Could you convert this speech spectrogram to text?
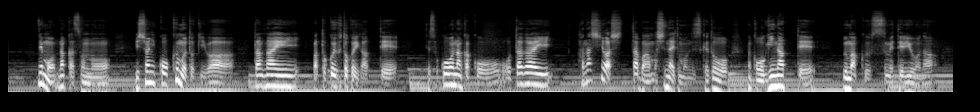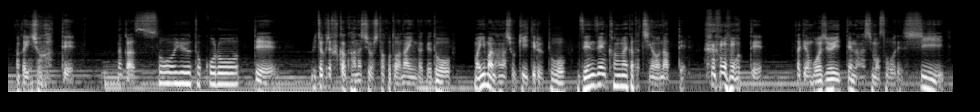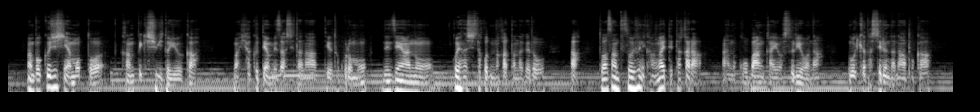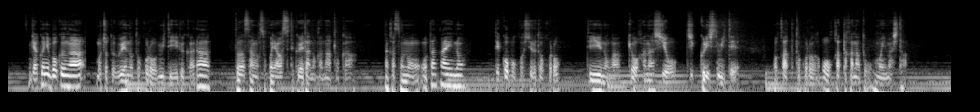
でもなんかその一緒にこう組む時はお互い、まあ、得意不得意があってでそこをなんかこうお互い話は多分あんましないと思うんですけどなんか補ってうまく進めてるようななんか印象があってなんかそういうところってめちゃくちゃ深く話をしたことはないんだけど、まあ今の話を聞いてると、全然考え方違うなって 思って、さっきの51点の話もそうですし、まあ僕自身はもっと完璧主義というか、まあ100点を目指してたなっていうところも、全然あの、こういう話したことなかったんだけど、あ、戸田さんってそういうふうに考えてたから、あの、こう挽回をするような動き方してるんだなとか、逆に僕がもうちょっと上のところを見ているから、戸田さんがそこに合わせてくれたのかなとか、なんかそのお互いのデコボコしてるところっていうのが今日話をじっくりしてみて分かったところが多かったかなと思いました。あ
